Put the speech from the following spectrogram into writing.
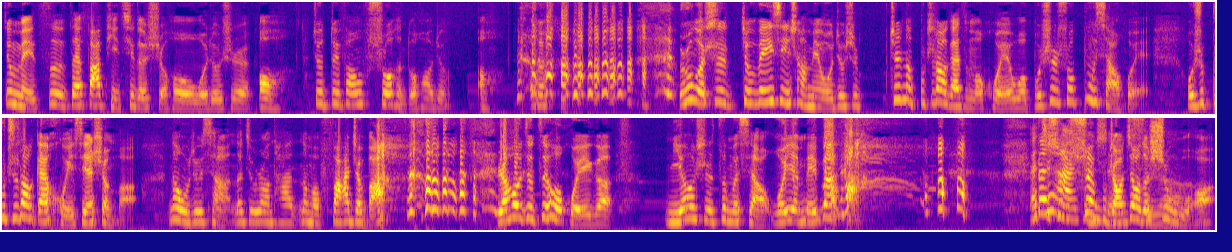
就每次在发脾气的时候，我就是哦，就对方说很多话，我就哦。如果是就微信上面，我就是真的不知道该怎么回。我不是说不想回，我是不知道该回些什么。那我就想，那就让他那么发着吧。然后就最后回一个，你要是这么想，我也没办法。但是睡不着觉的是我，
